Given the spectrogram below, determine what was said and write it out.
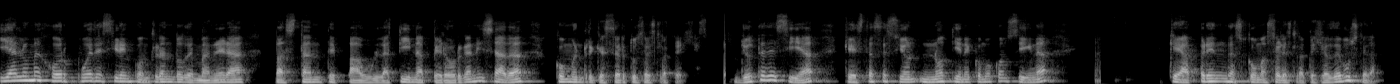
Y a lo mejor puedes ir encontrando de manera bastante paulatina pero organizada cómo enriquecer tus estrategias. Yo te decía que esta sesión no tiene como consigna que aprendas cómo hacer estrategias de búsqueda.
